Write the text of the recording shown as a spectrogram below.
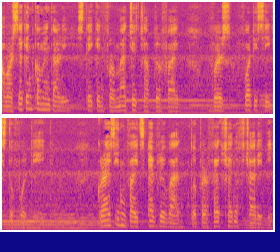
Our second commentary is taken from Matthew chapter 5, verse 46 to 48. Christ invites everyone to perfection of charity.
